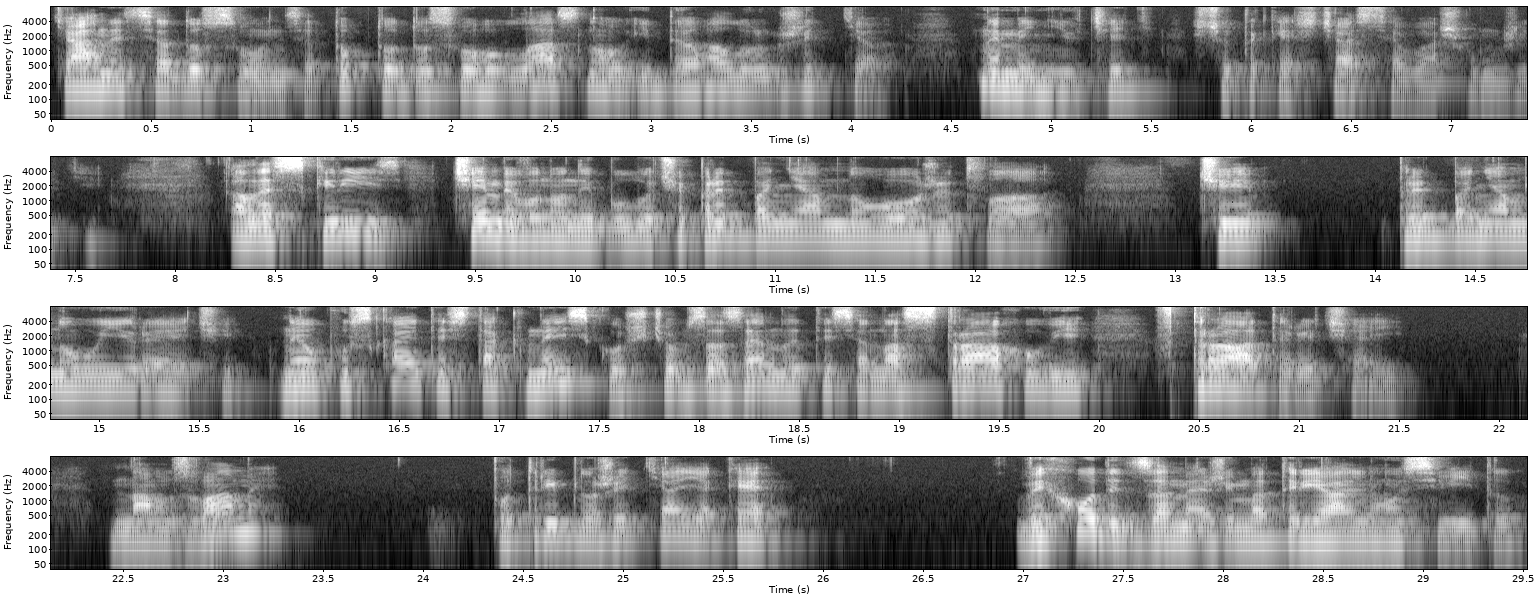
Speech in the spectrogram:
тягнеться до сонця, тобто до свого власного ідеалу життя. Не мені вчить, що таке щастя в вашому житті. Але скрізь, чим би воно не було, чи придбанням нового житла, чи придбанням нової речі, не опускайтесь так низько, щоб заземлитися на страхові втрати речей. Нам з вами потрібно життя, яке виходить за межі матеріального світу.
